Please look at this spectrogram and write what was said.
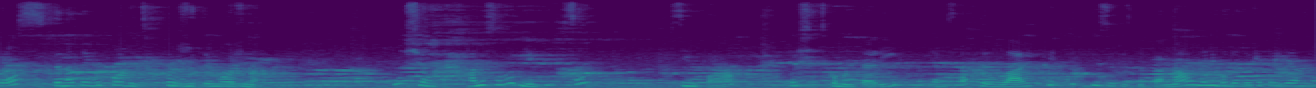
якраз те на те й виходить, прожити можна. Ну що, а на сьогодні все. Всім па. Пишіть коментарі, е, ставте лайки, підписуйтесь на канал, мені буде дуже приємно.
